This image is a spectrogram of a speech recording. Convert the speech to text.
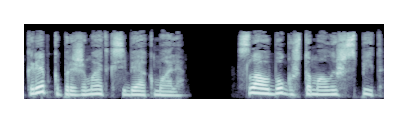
Крепко прижимает к себе Акмаля. Слава богу, что малыш спит.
